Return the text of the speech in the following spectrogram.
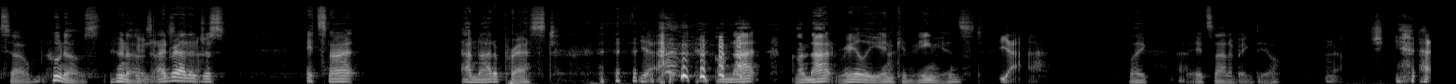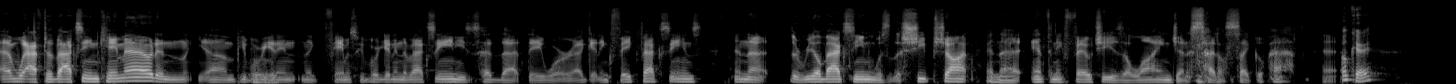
So who knows? Who knows? I'd rather yeah. just. It's not. I'm not oppressed. yeah, I'm not. I'm not really inconvenienced. yeah. Like uh it's not a big deal. And after the vaccine came out, and um, people were Mhm. getting like famous people were getting the vaccine, he said that they were uh, getting fake vaccines, and that the real vaccine was the sheep shot, and that Anthony Fauci is a lying genocidal psychopath. Uh, Okay.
